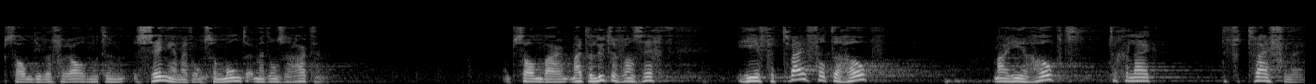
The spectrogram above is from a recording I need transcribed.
psalm die we vooral moeten zingen met onze mond en met onze harten. Een psalm waar Maarten Luther van zegt, hier vertwijfelt de hoop, maar hier hoopt tegelijk de vertwijfeling.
